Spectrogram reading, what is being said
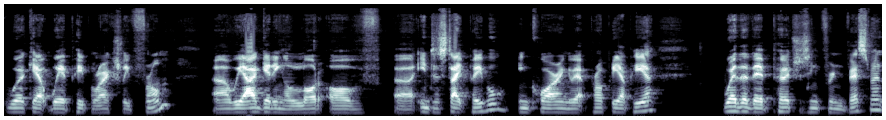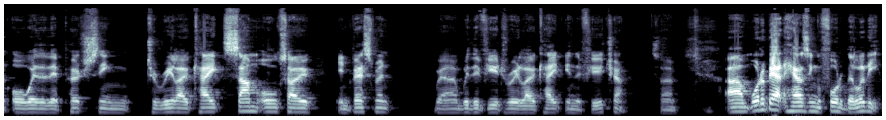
work out where people are actually from. Uh, we are getting a lot of uh, interstate people inquiring about property up here, whether they're purchasing for investment or whether they're purchasing to relocate. Some also investment uh, with a view to relocate in the future. So, um, what about housing affordability?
